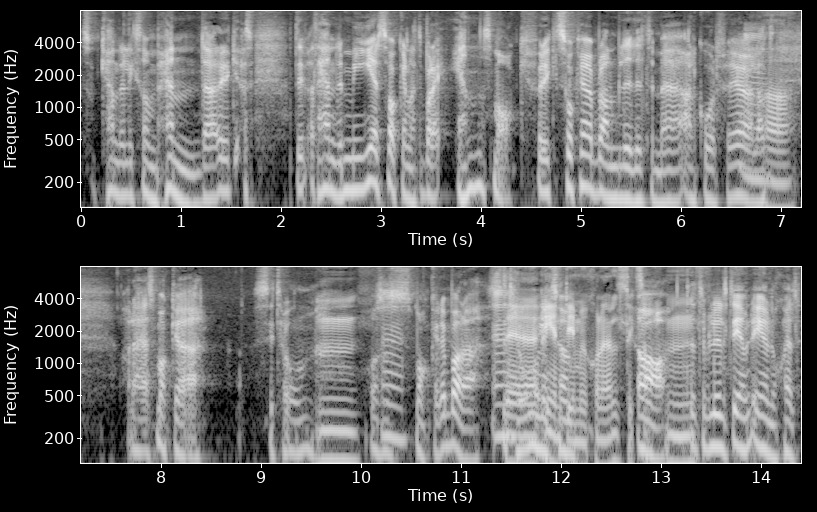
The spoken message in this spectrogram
så kan det liksom hända... Alltså, det, att det händer mer saker än att det bara är en smak. För det, så kan jag ibland bli lite med alkoholfri öl. Att, Ja. ja, det här smakar citron. Och så smakar det bara citron. Det är liksom. endimensionellt liksom. Ja, Mm. det, blir lite en- enskilt.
